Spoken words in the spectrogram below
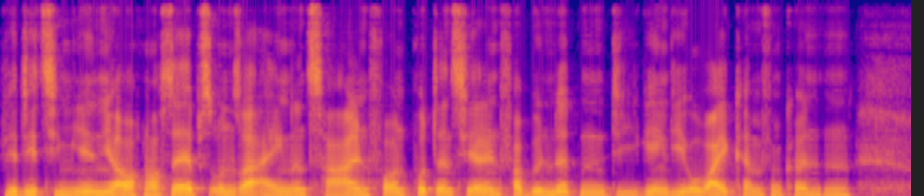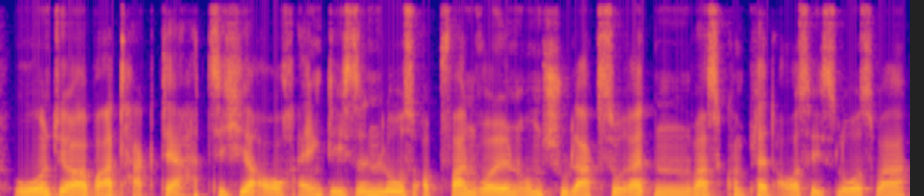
wir dezimieren hier auch noch selbst unsere eigenen Zahlen von potenziellen Verbündeten, die gegen die OY kämpfen könnten. Und ja, Bratak, der hat sich hier auch eigentlich sinnlos opfern wollen, um Schulak zu retten, was komplett aussichtslos war.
